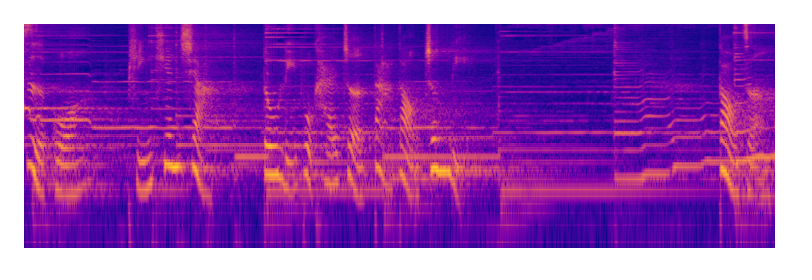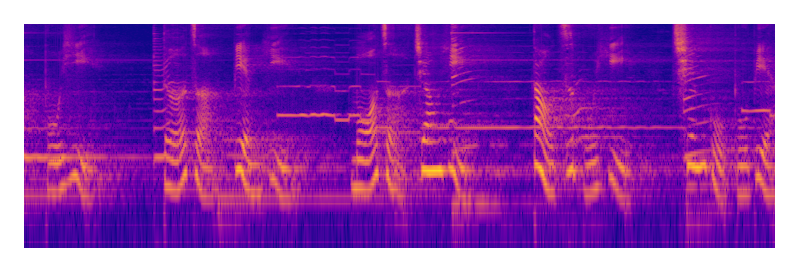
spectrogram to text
治国、平天下。都离不开这大道真理。道者不易，德者变易，魔者交易。道之不易，千古不变，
